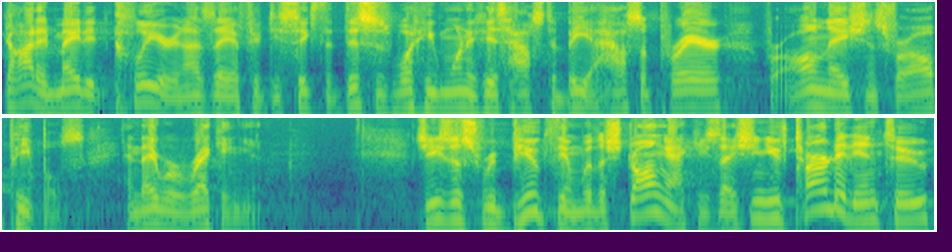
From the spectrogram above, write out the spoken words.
God had made it clear in Isaiah 56 that this is what he wanted his house to be a house of prayer for all nations, for all peoples. And they were wrecking it. Jesus rebuked them with a strong accusation. You've turned it into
